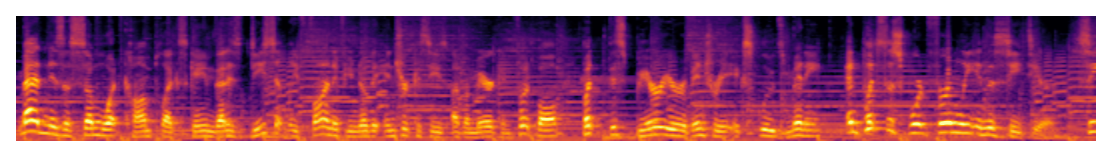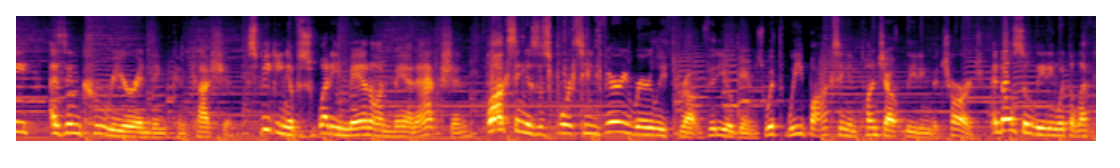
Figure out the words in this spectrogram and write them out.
Madden is a somewhat complex game that is decently fun if you know the intricacies of American football, but this barrier of entry excludes many and puts the sport firmly in the C tier. C as in career-ending concussion. Speaking of sweaty man-on-man -man action, boxing is a sport seen very rarely throughout video games, with Wii Boxing and Punch-Out leading the charge, and also leading with the left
